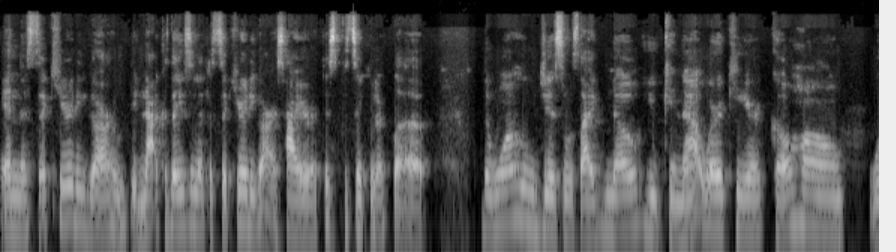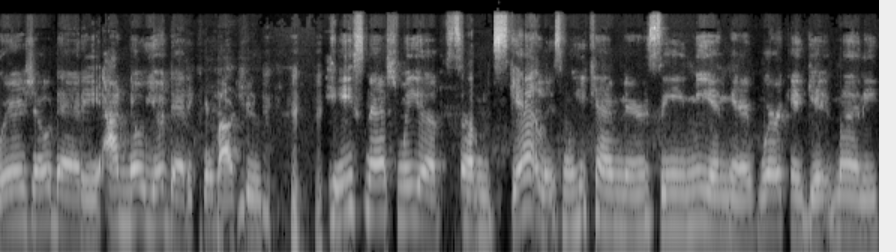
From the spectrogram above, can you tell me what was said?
And the security guard who did not, because they used to let the security guards hire at this particular club, the one who just was like, "No, you cannot work here. Go home." Where's your daddy? I know your daddy care about you. he snatched me up some scantless when he came there and seen me in there work and get money.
